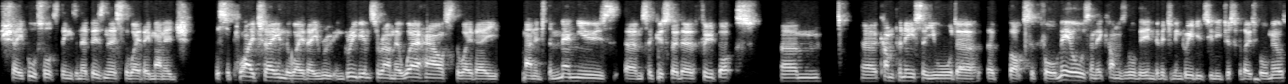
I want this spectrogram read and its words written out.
shape all sorts of things in their business, the way they manage the supply chain, the way they route ingredients around their warehouse, the way they manage the menus. Um, so Gousto, the food box um, uh, company. So you order a box of four meals, and it comes with all the individual ingredients you need just for those four meals.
